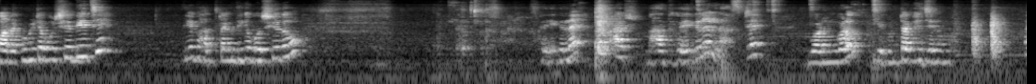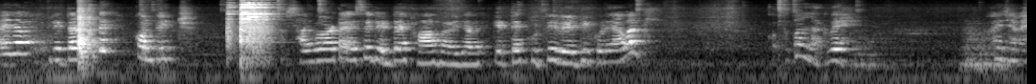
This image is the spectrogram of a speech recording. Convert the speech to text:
বাঁধাকপিটা বসিয়ে দিয়েছি। দিয়ে ভাতটা একদিকে বসিয়ে দেবো। হয়ে গেলে আর ভাত হয়ে গেলে লাস্টে গরম গরম বেগুনটা ভেজে নেব। হয়ে যাবে, দেড়টার মধ্যে কমপ্লিট সাড়ে বারোটা এসে দেড়টায় খাওয়া হয়ে যাবে। দেড়টায় কুটে রেডি করে আবার কতক্ষণ লাগবে? হয়ে যাবে।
